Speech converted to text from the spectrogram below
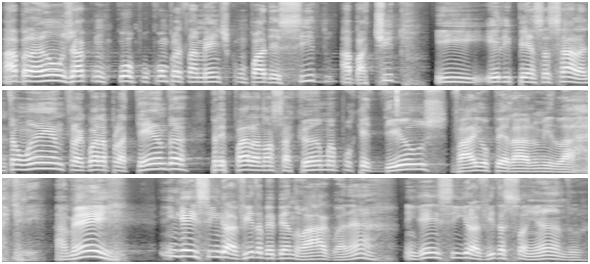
Abraão já com o corpo completamente compadecido, abatido, e ele pensa, Sara, então entra agora para a tenda, prepara a nossa cama, porque Deus vai operar o um milagre. Amém? Ninguém se engravida bebendo água, né? Ninguém se engravida sonhando.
